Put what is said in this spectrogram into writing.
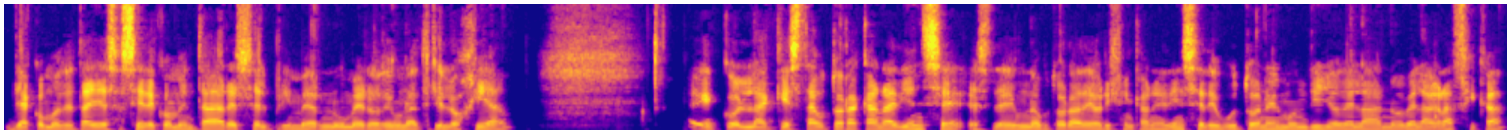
ya como detalles así de comentar, es el primer número de una trilogía eh, con la que esta autora canadiense, es de una autora de origen canadiense, debutó en el mundillo de la novela gráfica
